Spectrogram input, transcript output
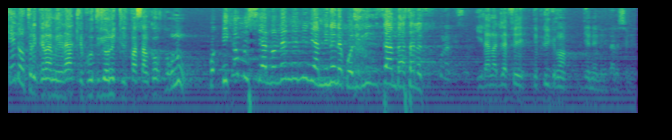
Quel autre grand miracle voudrions-nous qu'il fasse encore pour nous? Il en a déjà fait de plus grands, bien-aimés dans le Seigneur.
